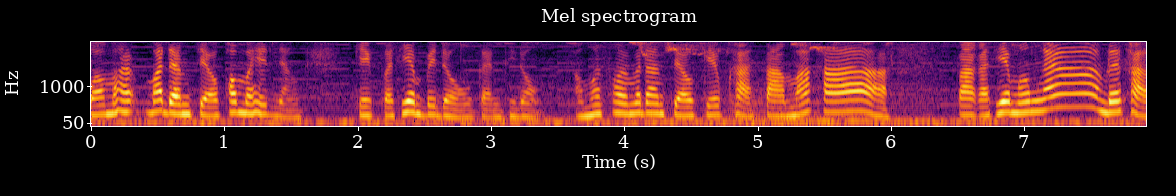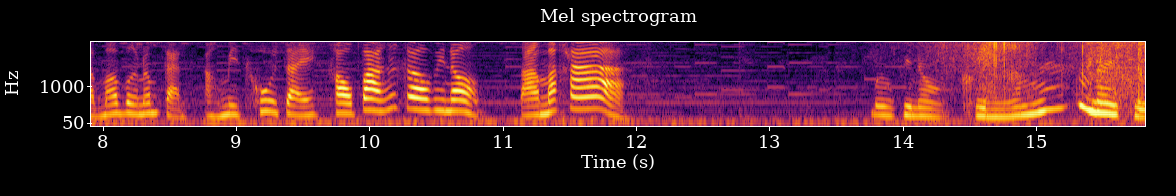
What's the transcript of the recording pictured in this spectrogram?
ว่ามามาดามแจ๋วพ่อมาเห็นอย่างเก็บกระเทียมไปดองกันพี่น้องเอามาซอยมาดามแจ๋วเก็บค่ะตามมาค่ะปลากระเทียมงามๆเลยค่ะ มาเบิ่งน้ำกัน เอามีดคู่ใจ เข้าป่าคือเก่าพี่น้อง ตามมาค่ะ เบิ่งพี่น้องขึ้นงามๆเลยสิ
